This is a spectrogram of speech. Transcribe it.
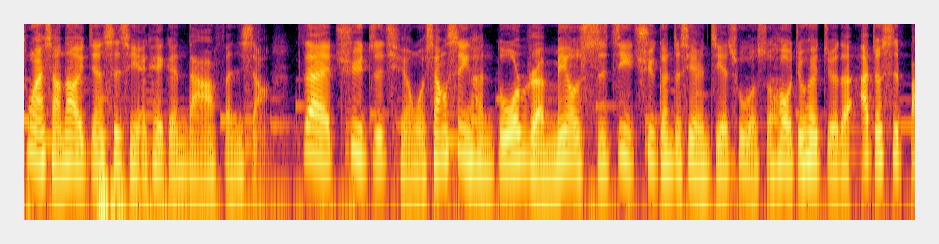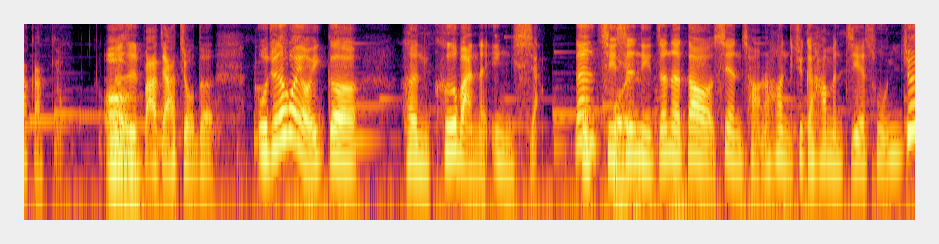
突然想到一件事情，也可以跟大家分享。在去之前，我相信很多人没有实际去跟这些人接触的时候，就会觉得啊，就是八嘎囧。就是八加九的，我觉得会有一个很刻板的印象。但其实你真的到现场，然后你去跟他们接触，你就会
